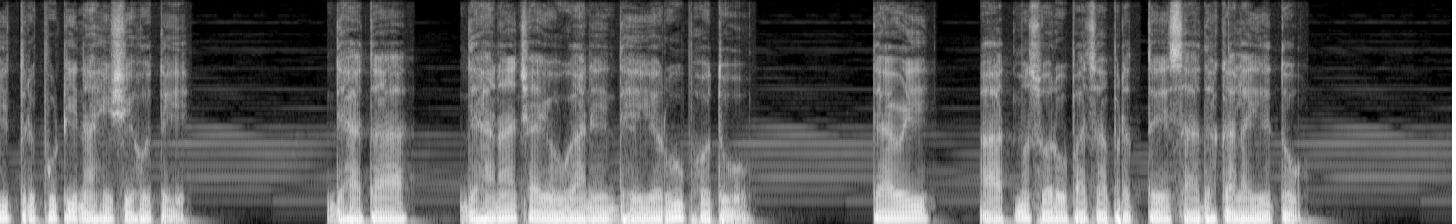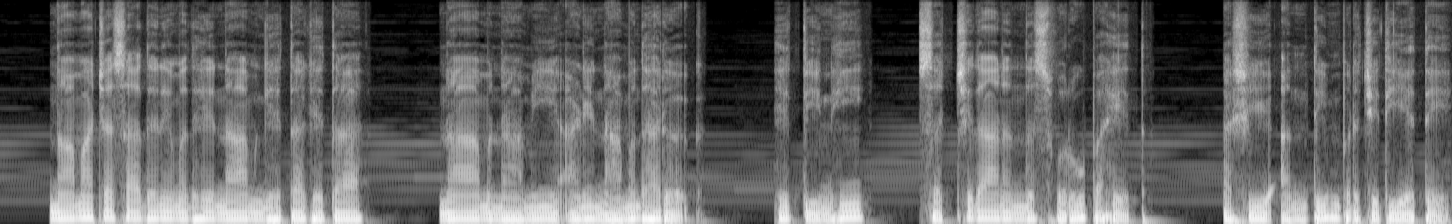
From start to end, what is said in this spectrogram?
ही त्रिपुटी नाहीशी होते. ध्याता ध्यानाच्या योगाने ध्येयरूप होतो. त्यावेळी आत्मस्वरूपाचा प्रत्यय साधकाला येतो. नामाच्या साधनेमध्ये नाम घेता घेता नाम नामी आणि नामधारक हे तिन्ही सच्चिदानंद स्वरूप आहेत. अशी अंतिम प्रचिती येते.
